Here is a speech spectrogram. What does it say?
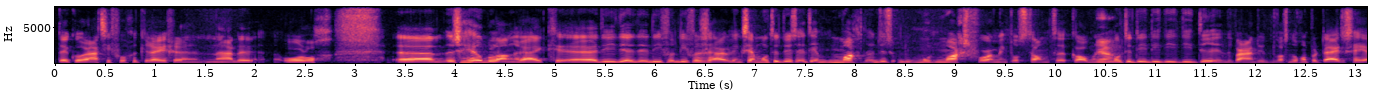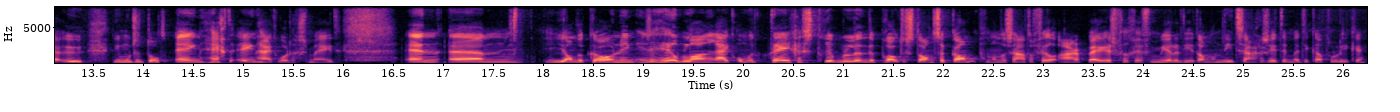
decoratie voor gekregen na de oorlog. Ehm, dus heel belangrijk, eh, die, die, die, die, verzuiling. Zij moeten dus, het mag, dus moet marsvorming tot stand eh, komen. Ja. Moeten die, die, die, die, er waren- er was nog een partij, de CAU, die moeten tot één hechte eenheid worden gesmeed. En ehm, Jan de Koning is heel belangrijk om het tegenstribbelende protestantse kamp, want er zaten veel ARP'ers, veel gereformeerden die het allemaal niet zagen zitten met die katholieken,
